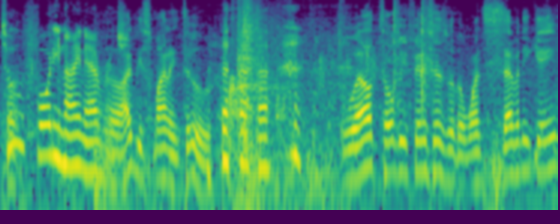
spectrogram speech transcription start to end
249 average. Oh, I'd be smiling too. well, Toby finishes with a 170 game.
